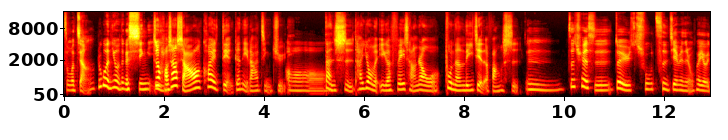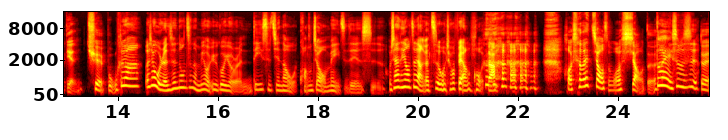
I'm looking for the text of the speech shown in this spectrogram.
怎么讲？如果你有那个心意，就好像想要快点跟你拉近距离。哦，但是他用了一个非常让我不能理解的方式。嗯，这确实对于初次见面的人会有一点却步。对啊，而且我人生中真的没有遇过有人第一次见到我狂叫我妹子这件事。我现在听到这两个字，我就非常火大。好像在叫什么小的，对，是不是？对，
